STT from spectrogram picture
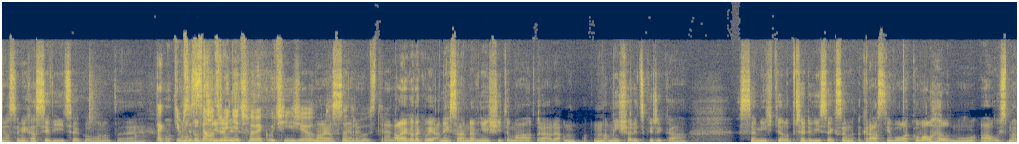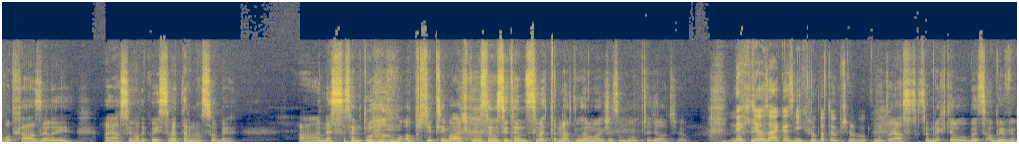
Měl jsem jich asi víc, jako ono to je... Tak tím se samozřejmě přijde, člověk učí, že jo? No jasně, na druhou no. stranu. Ale jako takový nejsrandovnější to má ráda Míša vždycky říká, jsem jí chtěl předvíst, jak jsem krásně volakoval helmu a už jsme odcházeli a já jsem měl takový svetr na sobě. A nesl jsem tu helmu a při přimáčknul jsem si ten svetr na tu helmu, takže jsem to mohl předělat. Že jo? Nechtěl zákazník chlupatou přilbu. No to já jsem nechtěl vůbec, aby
